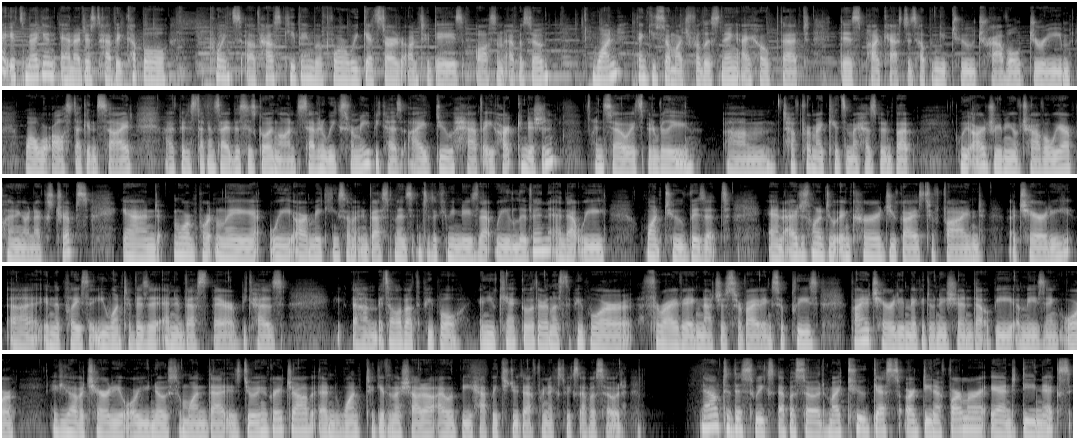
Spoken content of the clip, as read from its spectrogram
Hi, it's Megan, and I just have a couple points of housekeeping before we get started on today's awesome episode. One, thank you so much for listening. I hope that this podcast is helping you to travel, dream while we're all stuck inside. I've been stuck inside. This is going on seven weeks for me because I do have a heart condition. And so it's been really um, tough for my kids and my husband, but we are dreaming of travel. We are planning our next trips. And more importantly, we are making some investments into the communities that we live in and that we want to visit. And I just wanted to encourage you guys to find a charity uh, in the place that you want to visit and invest there because um, it's all about the people and you can't go there unless the people are thriving, not just surviving. So please find a charity and make a donation. That would be amazing. Or if you have a charity or you know someone that is doing a great job and want to give them a shout out, I would be happy to do that for next week's episode. Now to this week's episode. My two guests are Dina Farmer and Dee Nix.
